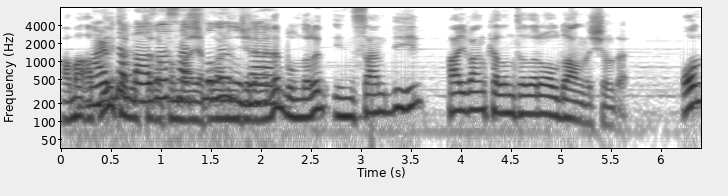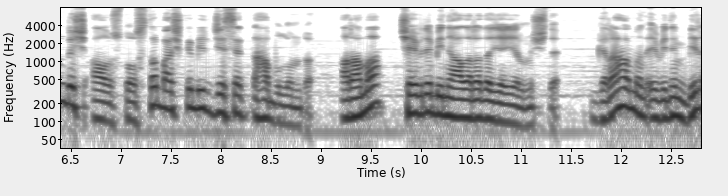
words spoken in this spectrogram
Ama adli tabip tarafından yapılan saçmalıyorsunuz ha. incelemede bunların insan değil hayvan kalıntıları olduğu anlaşıldı. 15 Ağustos'ta başka bir ceset daha bulundu. Arama çevre binalara da yayılmıştı. Graham'ın evinin bir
